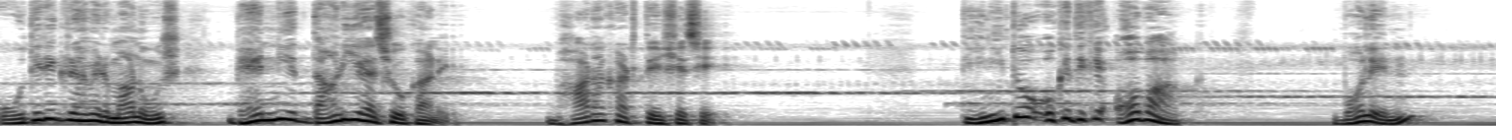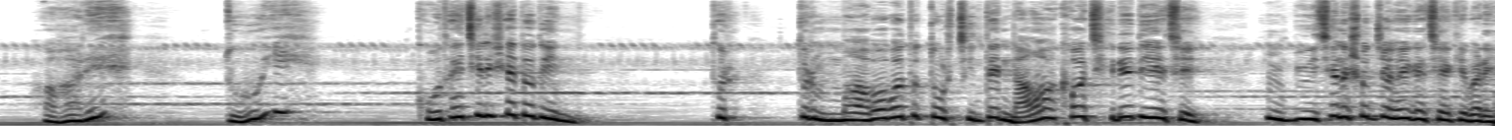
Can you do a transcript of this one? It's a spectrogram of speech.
ওদেরই গ্রামের মানুষ ভ্যান নিয়ে দাঁড়িয়ে আছে ওখানে। ভাড়া কাটতে এসেছে। তিনি তো ওকে দেখে অবাক। বলেন, আরে, তুই? কোথায় ছিলিস এতদিন? তোর তোর মা বাবা তো তোর চিন্তায় নাওয়া খাওয়া ছেড়ে দিয়েছে। বিছানা সহ্য হয়ে গেছে একেবারে।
